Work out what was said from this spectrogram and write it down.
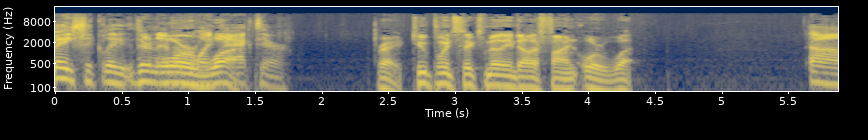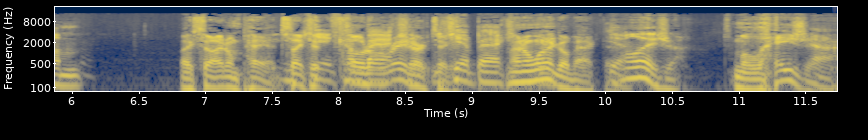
Wow. Basically, they're never Or going what? back there. Right. $2.6 million fine or what? Um, Like, so I don't pay it. It's like a photo radar here. You ticket. can't back- I don't want to go back there. Yeah. Malaysia. It's Malaysia.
